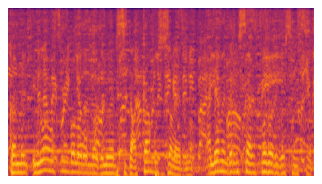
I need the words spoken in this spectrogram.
con il, il nuovo simbolo del- dell'università, Campus Salerno. Andiamo a intervistare il fotore di questo istituto.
